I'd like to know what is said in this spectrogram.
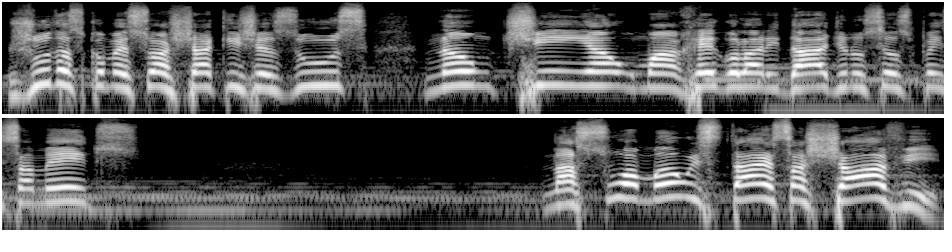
Judas começou a achar que Jesus não tinha uma regularidade nos seus pensamentos. Na sua mão está essa chave,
